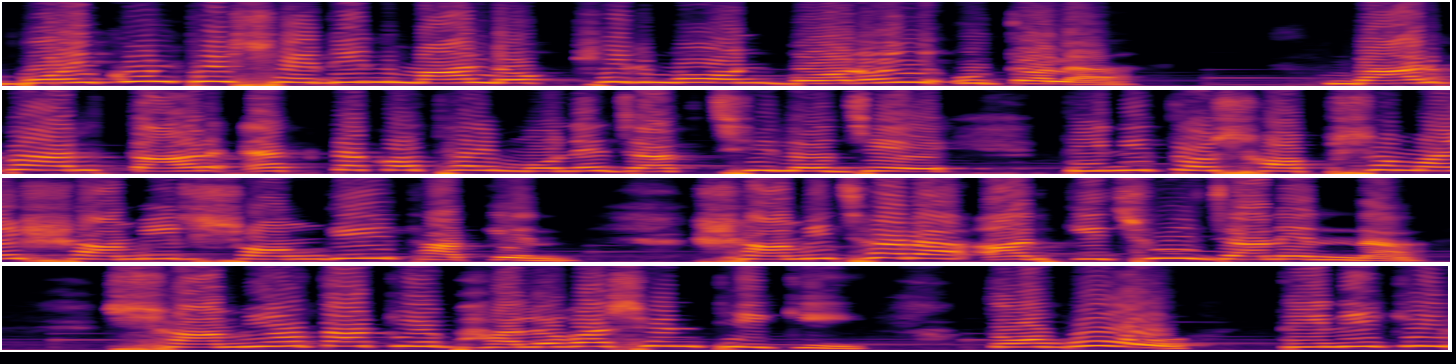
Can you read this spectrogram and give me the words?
বৈকুণ্ঠে সেদিন মা লক্ষ্মীর মন বড়ই উতলা। বারবার তার একটা কথাই মনে যাচ্ছিল যে, তিনি তো সবসময় স্বামীর সঙ্গেই থাকেন। স্বামী ছাড়া আর কিছুই জানেন না। স্বামীও তাকে ভালোবাসেন ঠিকই। তবুও তিনি কি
